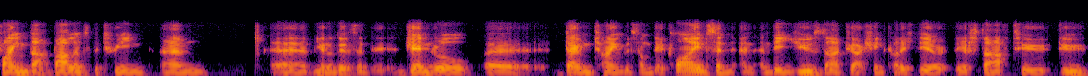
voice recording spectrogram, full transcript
find that balance between um, uh, you know there's a general uh, downtime with some of their clients and, and and they use that to actually encourage their their staff to do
